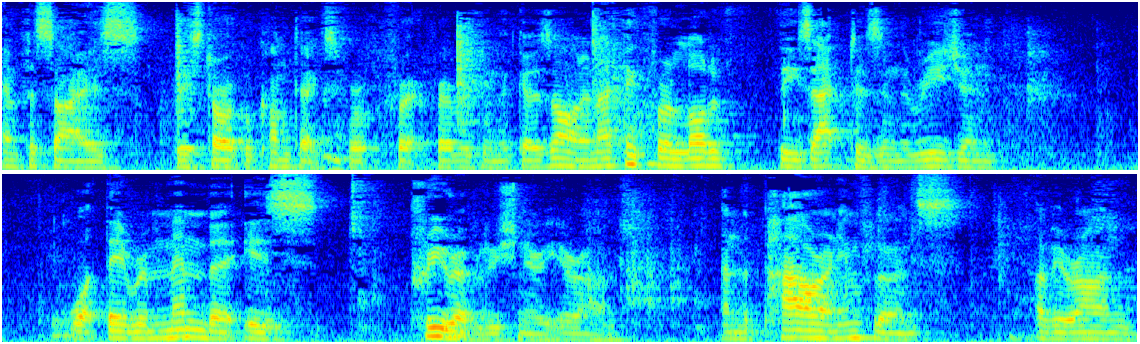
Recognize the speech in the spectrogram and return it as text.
emphasize the historical context for, for, for everything that goes on. And I think for a lot of these actors in the region, what they remember is pre revolutionary Iran and the power and influence of Iran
